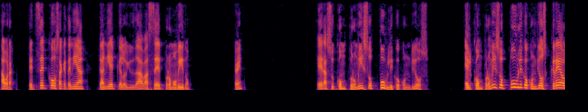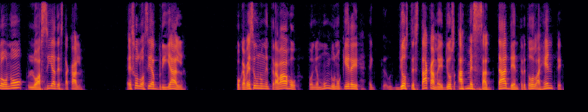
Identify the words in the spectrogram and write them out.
Ahora, tercer cosa que tenía Daniel que lo ayudaba a ser promovido, ¿ok? Era su compromiso público con Dios. El compromiso público con Dios, créalo o no, lo hacía destacar eso lo hacía brillar. Porque a veces uno en el trabajo o en el mundo uno quiere, eh, Dios, destácame, Dios, hazme saltar de entre toda la gente.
